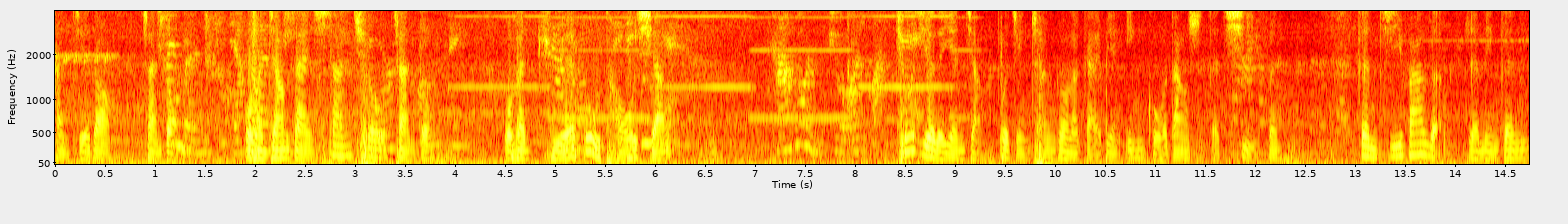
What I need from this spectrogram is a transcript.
和街道。”战斗，我们将在山丘战斗，我们绝不投降。丘吉尔的演讲不仅成功地改变英国当时的气氛，更激发了人民跟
